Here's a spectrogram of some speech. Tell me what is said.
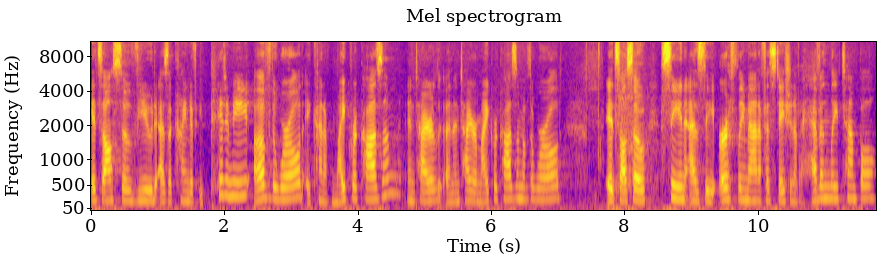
It's also viewed as a kind of epitome of the world, a kind of microcosm, entirely, an entire microcosm of the world. It's also seen as the earthly manifestation of a heavenly temple.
